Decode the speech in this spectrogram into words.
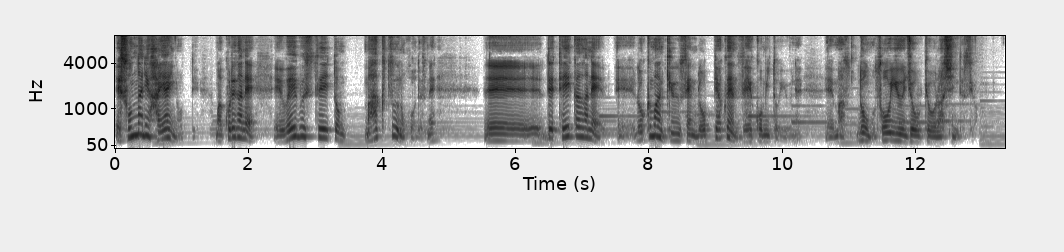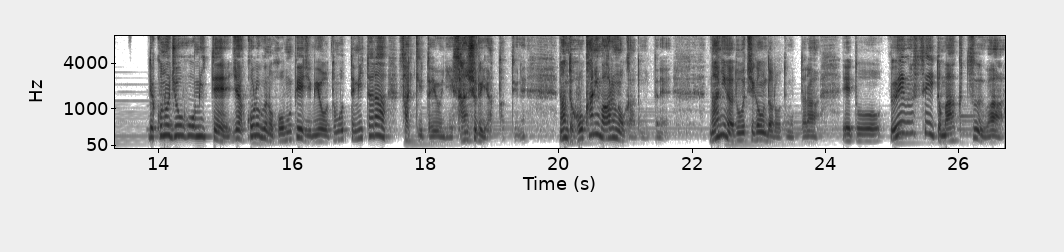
えそんなに早いのっていう、まあ、これがねウェーブステートマーク2の方ですね。えー、で定価がね6万9600円税込みというね、えー、まあ、どうもそういう状況らしいんですよ。でこの情報を見てじゃあコルグのホームページ見ようと思ってみたらさっき言ったように3種類あったっていうねなんで他にもあるのかと思ってね何がどう違うんだろうと思ったら、えっ、ー、と、ウェーブステート Mark2 は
